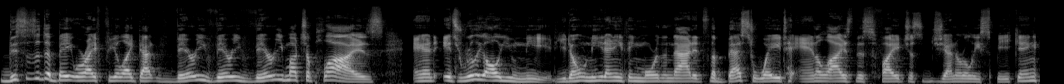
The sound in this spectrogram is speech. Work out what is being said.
this is a debate where I feel like that very very very much applies and it's really all you need. You don't need anything more than that. It's the best way to analyze this fight, just generally speaking,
